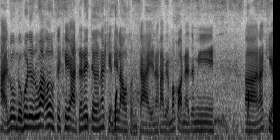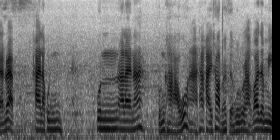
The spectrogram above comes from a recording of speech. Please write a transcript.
ถ่ายรูปดูเพื่อจะรู้ว่าเออซีเคอาจจะได้เจอนักเขียนที่เราสนใจนะครับอย่างเมื่อก่อนเนี่ยจะมีนักเขียนแบบใครล่ะคุณคุณอะไรนะขุนเขาอ่าถ้าใครชอบหนังสือคุณขุนเขาก็จะมี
